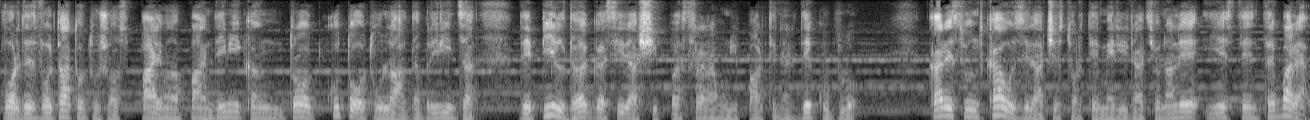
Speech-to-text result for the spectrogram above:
vor dezvolta totuși o spaimă pandemică într-o cu totul altă privință, de pildă găsirea și păstrarea unui partener de cuplu. Care sunt cauzele acestor temeri iraționale este întrebarea.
